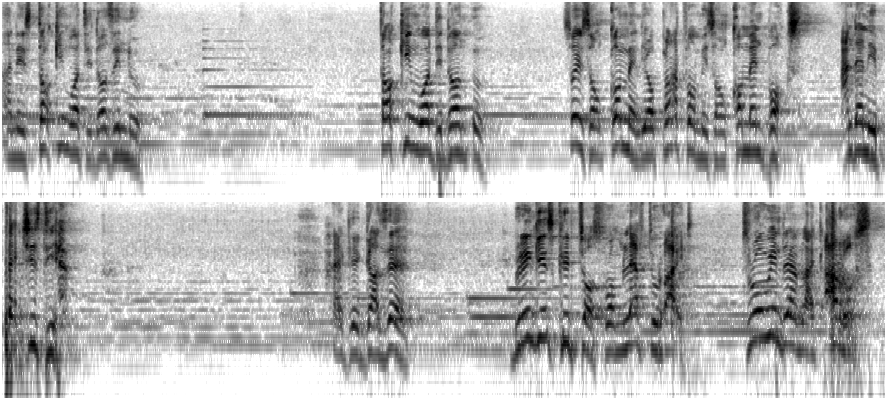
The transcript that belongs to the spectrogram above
And he's talking what he doesn't know. Talking what they don't know. So it's on comment, your platform is on comment box. And then he patches the like a gazelle bringing scriptures from left to right, throwing them like arrows.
